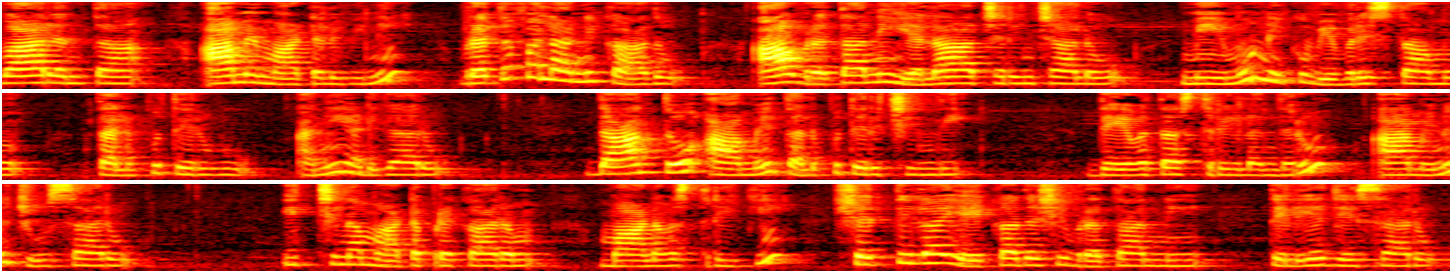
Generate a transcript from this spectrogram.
వారంతా ఆమె మాటలు విని వ్రతఫలాన్ని కాదు ఆ వ్రతాన్ని ఎలా ఆచరించాలో మేము నీకు వివరిస్తాము. తలుపు తెరువు అని అడిగారు. దాంతో ఆమె తలుపు తెరిచింది. దేవతా స్త్రీలందరూ ఆమెను చూశారు. ఇచ్చిన మాట ప్రకారం మానవ స్త్రీకి శక్తిలా ఏకాదశి వ్రతాన్ని తెలియజేశారు.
